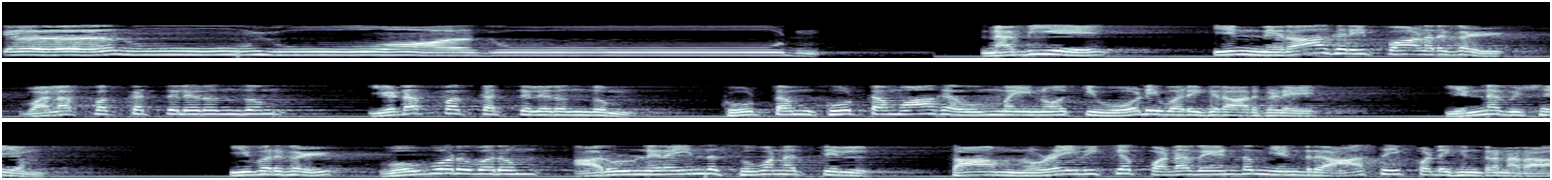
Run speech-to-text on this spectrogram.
كَانُوا يُوعَدُونَ நபியே இந்நிராகரிப்பாளர்கள் வலப்பக்கத்திலிருந்தும் இடப்பக்கத்திலிருந்தும் கூட்டம் கூட்டமாக உம்மை நோக்கி ஓடி வருகிறார்களே என்ன விஷயம் இவர்கள் ஒவ்வொருவரும் அருள் நிறைந்த சுவனத்தில் தாம் நுழைவிக்கப்பட வேண்டும் என்று ஆசைப்படுகின்றனரா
